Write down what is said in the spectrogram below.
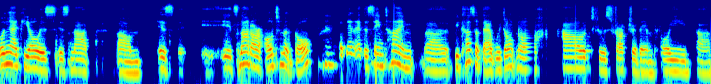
going IPO is is not um, is it's not our ultimate goal. Mm-hmm. But then at the same time, uh, because of that, we don't know how to structure the employee uh,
